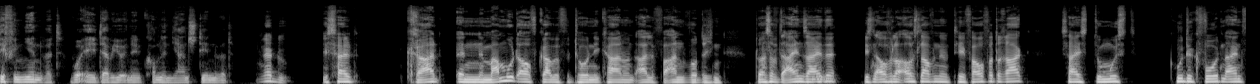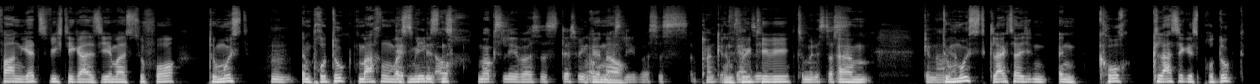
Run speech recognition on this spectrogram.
definieren wird, wo AEW in den kommenden Jahren stehen wird. Ja, du, ist halt gerade eine Mammutaufgabe für Tony Khan und alle Verantwortlichen. Du hast auf der einen Seite mhm. diesen auslaufenden TV-Vertrag, das heißt, du musst gute Quoten einfahren, jetzt wichtiger als jemals zuvor. Du musst hm. ein Produkt machen, was deswegen mindestens auch Moxley versus deswegen genau. auch Moxley versus Punk im Free TV. Zumindest das. Ähm, genau. Du ja. musst gleichzeitig ein, ein hochklassiges Produkt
